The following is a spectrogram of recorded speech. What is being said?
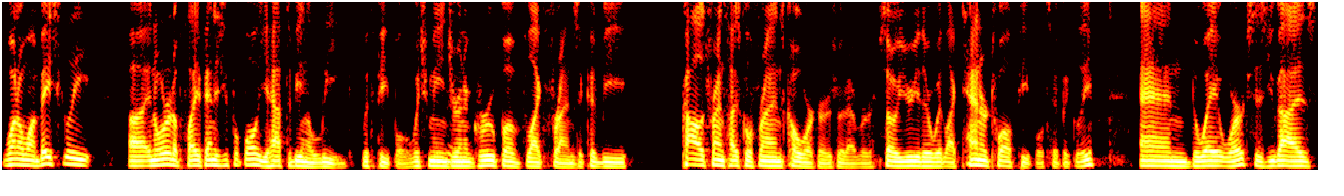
101. Basically, uh, in order to play fantasy football, you have to be in a league with people, which means you're in a group of like friends. It could be college friends, high school friends, coworkers, whatever. So you're either with like 10 or 12 people typically. And the way it works is you guys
